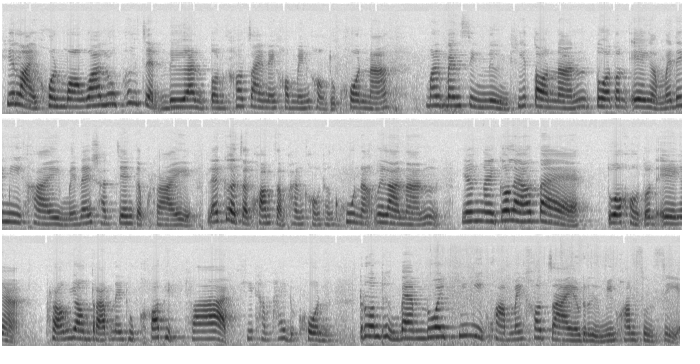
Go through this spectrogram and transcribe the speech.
ที่หลายคนมองว่าลูกเพิ่ง 7 เดือน ตนเข้าใจในคอมเมนต์ของทุกคนนะ มันเป็นสิ่งหนึ่งที่ตอนนั้นตัวตนเองอะไม่ได้มีใครไม่ได้ชัดเจนกับใคร และเกิดจากความสัมพันธ์ของทั้งคู่ณเวลานั้น ยังไงก็แล้วแต่ตัวของตนเองอะพร้อมยอมรับในทุกข้อผิดพลาดที่ทำให้ทุกคน รวมถึงแบมด้วยที่มีความไม่เข้าใจหรือมีความสูญเสีย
